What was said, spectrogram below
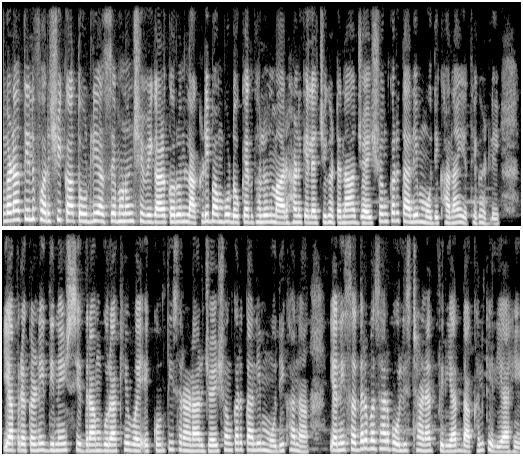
अंगणातील फरशी का तोडली असे म्हणून शिवीगाळ करून लाकडी बांबू डोक्यात घालून मारहाण केल्याची घटना जयशंकर तालीम मोदीखाना येथे घडली. या प्रकरणी दिनेश सिद्राम गुराखे वय एकोणतीस राहणार जयशंकर तालीम मोदीखाना यांनी सदर बझार पोलीस ठाण्यात फिर्याद दाखल केली आहे.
